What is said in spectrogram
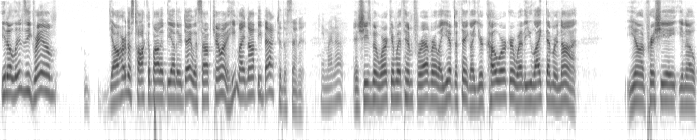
you know, Lindsey Graham, y'all heard us talk about it the other day with South Carolina. He might not be back to the Senate He might not. and she's been working with him forever. Like you have to think, like your coworker, whether you like them or not, you don't appreciate, you know,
